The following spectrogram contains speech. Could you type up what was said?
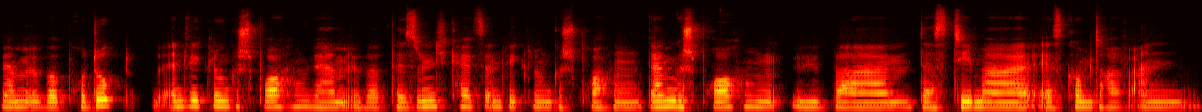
Wir haben über Produktentwicklung gesprochen, wir haben über Persönlichkeitsentwicklung gesprochen, wir haben gesprochen über das Thema, es kommt darauf an,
